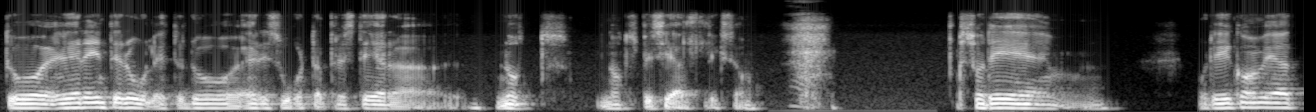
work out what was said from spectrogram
då är det inte roligt och då är det svårt att prestera något, något speciellt. Liksom. Så det, och det kommer vi att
